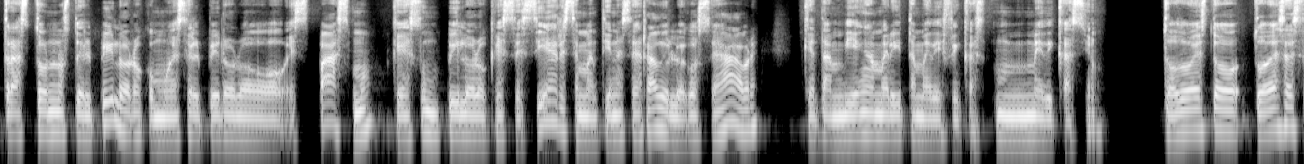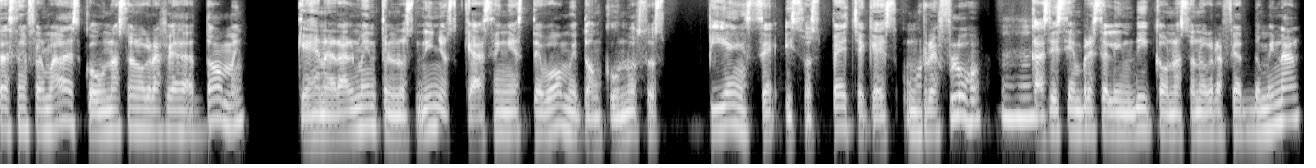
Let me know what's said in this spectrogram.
trastornos del píloro, como es el píloro espasmo, que es un píloro que se cierra y se mantiene cerrado y luego se abre, que también amerita medicación. Todo esto, todas estas enfermedades con una sonografía de abdomen, que generalmente en los niños que hacen este vómito, aunque uno piense y sospeche que es un reflujo, Ujú. casi siempre se le indica una sonografía abdominal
